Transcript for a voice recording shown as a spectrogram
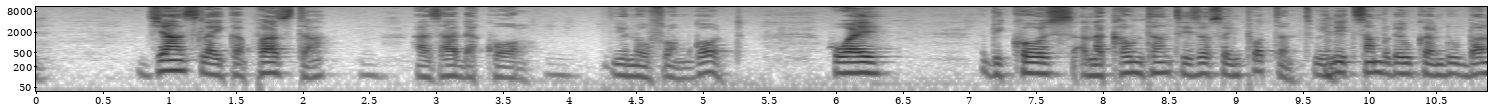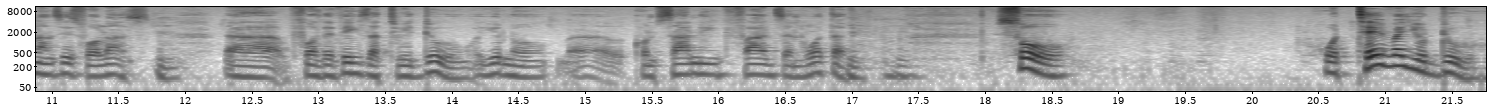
Mm. Just like a pastor has had a call, you know, from God. Why? Because an accountant is also important. We mm. need somebody who can do balances for us. Mm. Uh, for the things that we do, you know, uh, concerning funds and what have you. So, whatever you do,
